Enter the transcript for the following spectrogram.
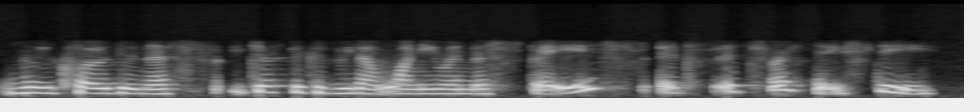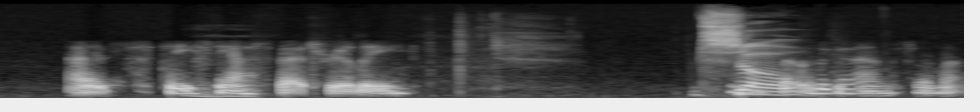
we close in this just because we don't want you in this space. It's it's for safety. Uh, it's safety aspect really. So that was a good answer. But...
